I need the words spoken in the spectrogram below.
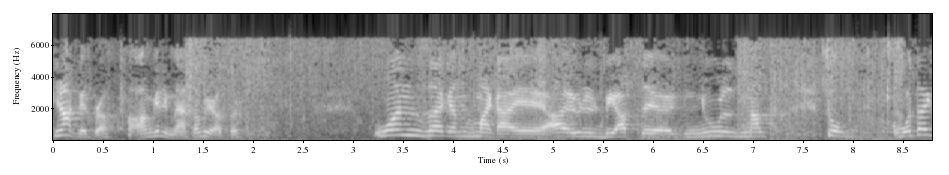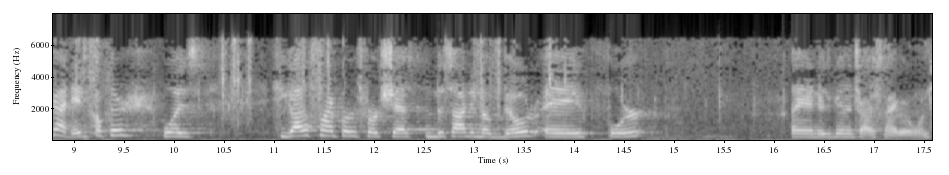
You're not good, bro. I'm getting mad. I'll be up there. One second, my guy. I will be up there. You will not. So, what that guy did up there was he got a sniper's first chest, decided to build a fort, and is gonna try to snipe everyone.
